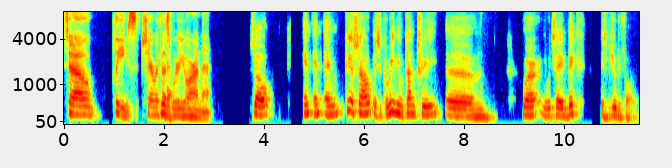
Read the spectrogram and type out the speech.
So please share with us where you are on that. So and, and, and Curacao is a Caribbean country um, where you would say big is beautiful.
